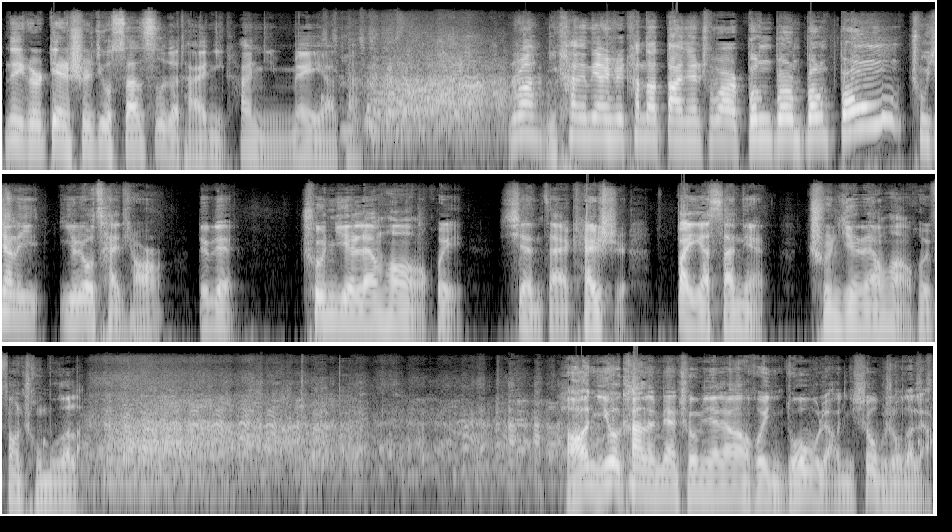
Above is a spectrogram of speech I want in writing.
那根电视就三四个台，你看你妹呀，看 是吧？你看个电视，看到大年初二，嘣嘣嘣嘣，出现了一一溜彩条，对不对？春节联欢晚会现在开始，半夜三点，春节联欢晚会放重播了。好，你又看了一遍春节联欢晚会，你多无聊，你受不受得了？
